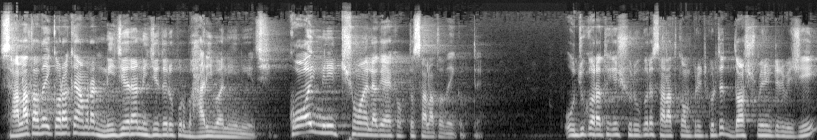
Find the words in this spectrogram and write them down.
সালাত আদায় করাকে আমরা নিজেরা নিজেদের উপর ভারী বানিয়ে নিয়েছি। কয় মিনিট সময় লাগে এক অক্ত সালাত আদায় করতে? উজু করা থেকে শুরু করে সালাত কমপ্লিট করতে দশ মিনিটের বেশি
